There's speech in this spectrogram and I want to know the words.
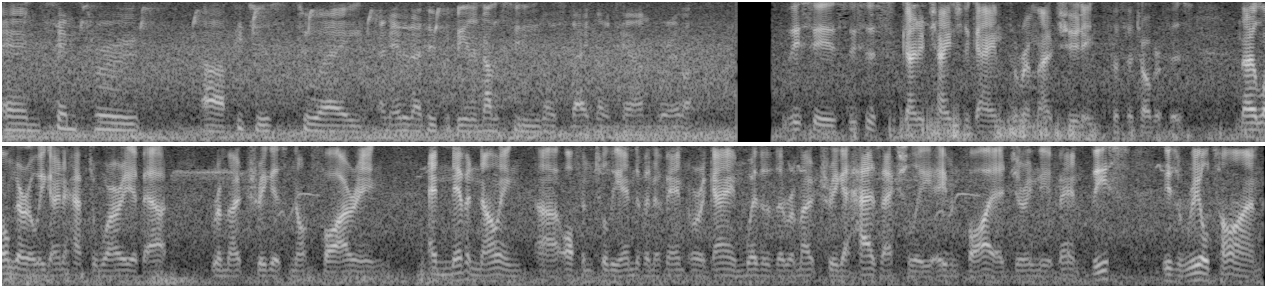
and send through uh, pictures to a an editor who could be in another city, another state, another town, wherever. This is this is going to change the game for remote shooting for photographers. No longer are we going to have to worry about remote triggers not firing and never knowing uh, often till the end of an event or a game whether the remote trigger has actually even fired during the event. This is real time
